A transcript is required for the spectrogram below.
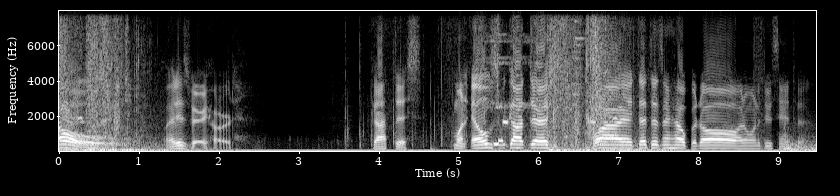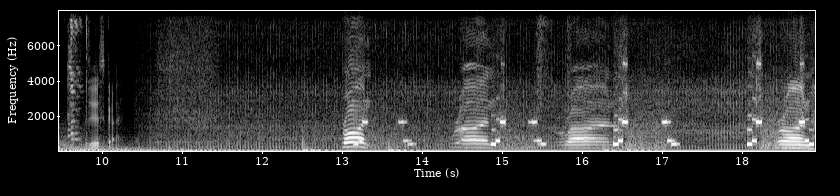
Oh, that is very hard. Got this. Come on, elves, we got this. Why? That doesn't help at all. I don't want to do Santa. This guy. Run! Run! Run! Run!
